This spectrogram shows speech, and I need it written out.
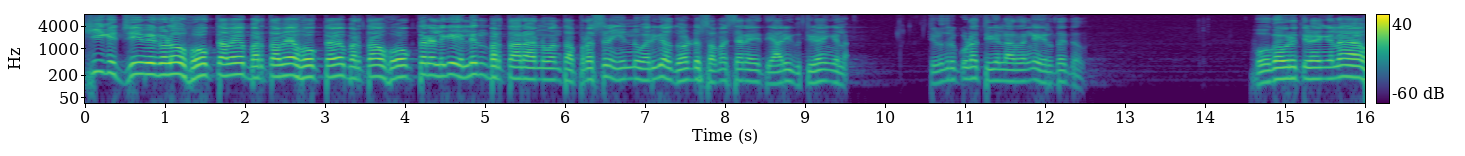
ಹೀಗೆ ಜೀವಿಗಳು ಹೋಗ್ತವೆ, ಬರ್ತವೆ, ಹೋಗ್ತವೆ ಬರ್ತಾವೆ ಹೋಗ್ತಾರೆ ಅಲ್ಲಿಗೆ ಎಲ್ಲಿಂದ ಬರ್ತಾರ ಅನ್ನುವಂಥ ಪ್ರಶ್ನೆ ಇನ್ನುವರೆಗೂ ದೊಡ್ಡ ಸಮಸ್ಯೆನೇ ಐತಿ, ಯಾರಿಗೂ ತಿಳಿಯಂಗಿಲ್ಲ. ತಿಳಿದ್ರೂ ಕೂಡ ತಿಳಿಯಲಾರ್ದಂಗೆ ಇರ್ತೈತೆ ಅದು. ಹೋಗೋವ್ರಿಗೆ ತಿಳಿಯಂಗಿಲ್ಲ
